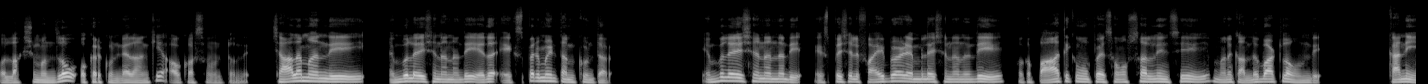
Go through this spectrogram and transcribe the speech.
ఓ లక్ష మందిలో ఒకరికి ఉండేదానికి అవకాశం ఉంటుంది. చాలామంది ఎంబులేషన్ అన్నది ఏదో ఎక్స్‌పెరిమెంట్ అనుకుంటారు. ఎంబులేషన్ అన్నది ఎస్పెషల్లీ ఫైబ్రాయిడ్ ఎంబులేషన్ అనేది ఒక 25-30 సంవత్సరాల నుంచి మనకు అందుబాటులో ఉంది. కానీ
